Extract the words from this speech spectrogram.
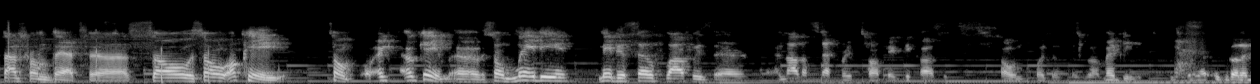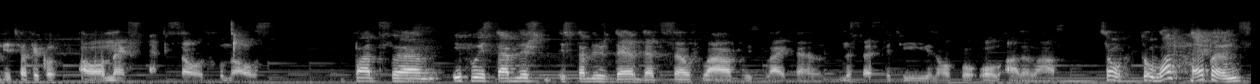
start from that. Uh, so so okay, so okay, uh, so maybe maybe self love is uh, another separate topic because it's so important as well. Maybe it's gonna be topic of our next episode. Who knows? But um, if we establish establish that that self love is like a necessity, you know, for all other love. So so what happens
